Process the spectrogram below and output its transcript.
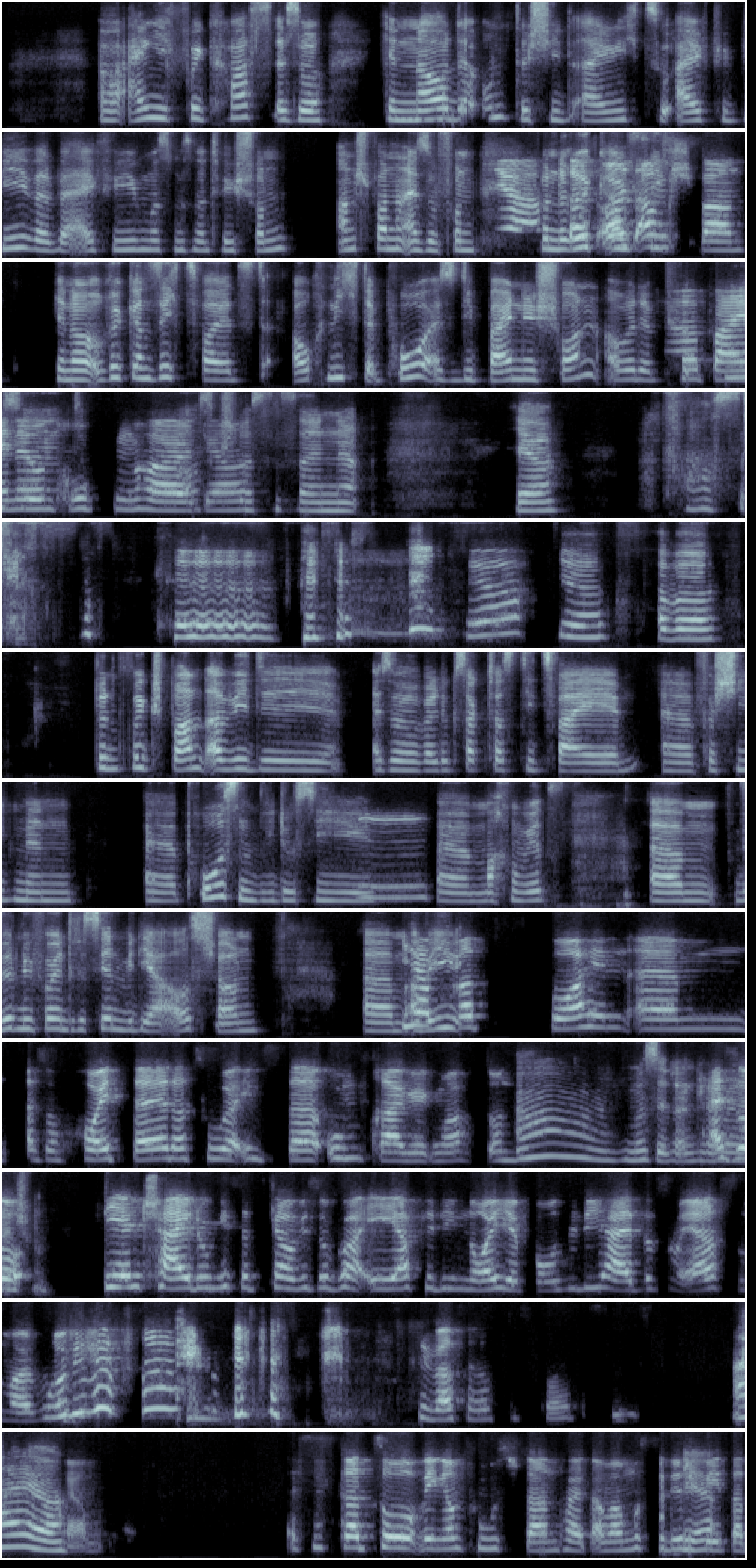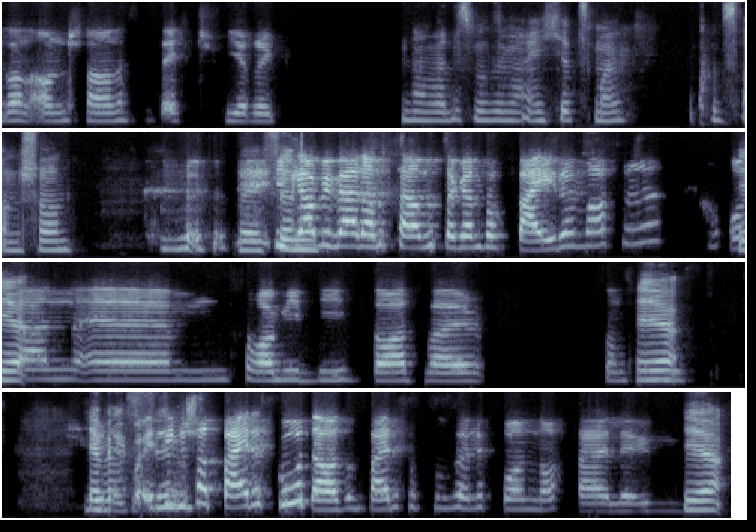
Aber eigentlich voll krass. Also genau mhm. der Unterschied eigentlich zu IFBB, weil bei IFBB muss man es natürlich schon anspannen. Also von, ja, von der Rückansicht. Genau, Rückansicht zwar jetzt auch nicht der Po, also die Beine schon, aber der Po. Ja, Beine und Rücken halt, ja. sein, ja. Ja. Krass. ja. Ja, aber bin voll gespannt, auch wie die, also weil du gesagt hast, die zwei äh, verschiedenen äh, Posen, wie du sie mhm. äh, machen würdest, ähm, würde mich voll interessieren, wie die ja ausschauen. Ähm, ich habe vorhin, ähm, also heute dazu eine Insta-Umfrage gemacht. Und ah, muss ich dann gleich Also die Entscheidung ist jetzt, glaube ich, sogar eher für die neue Pose, die ich heute zum ersten Mal probiert habe. ich weiß nicht, ob das Deutsch ist. Ah ja. ja. Es ist gerade so wegen am Fußstand halt, aber musst du dir ja. später dann anschauen. Es ist echt schwierig. Na, aber das muss ich mir eigentlich jetzt mal kurz anschauen. ich glaube, wir werden am Samstag einfach beide machen und ja. dann ähm, frage ich die dort, weil sonst ja. ist ja, ich finde, es schaut beides gut aus und beides hat so seine Vor- und Nachteile. Irgendwie. Ja.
